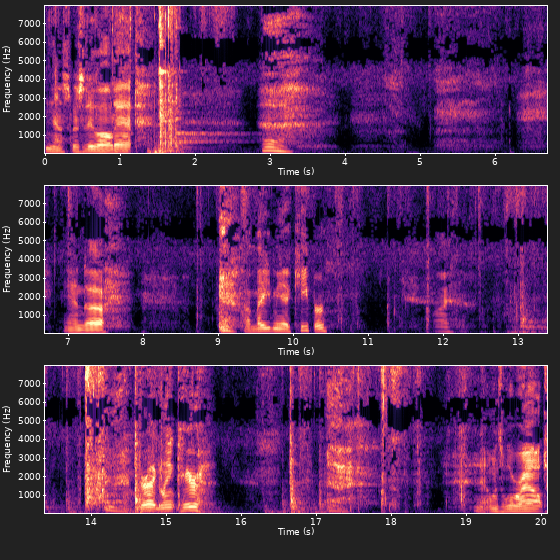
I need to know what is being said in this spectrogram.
Not supposed to do all that. and uh, I made me a keeper my drag link here. That one's wore out.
